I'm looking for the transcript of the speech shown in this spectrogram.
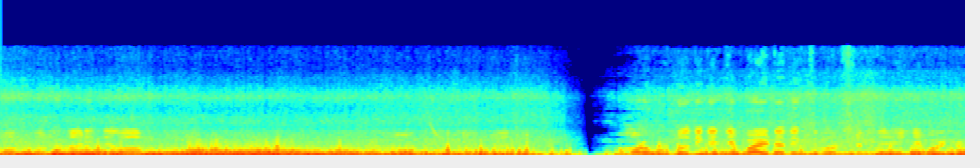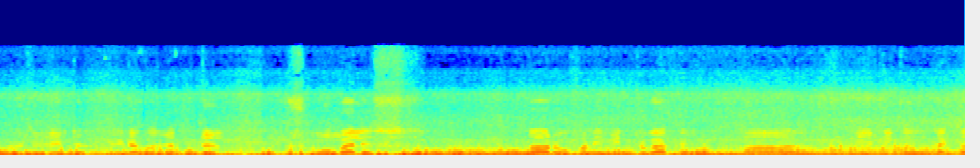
পর পর সারি দেওয়া আমার উল্টো দিকে যে বাড়িটা দেখতে পাচ্ছেন, এই যে বাড়িটা রয়েছে এটা এটা হচ্ছে হোটেল শুভ প্যালেস। তার ওখানে মিত্র কাফে আর এইদিকেও একটা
